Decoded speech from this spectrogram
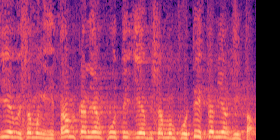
ia bisa menghitamkan yang putih, ia bisa memutihkan yang hitam.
